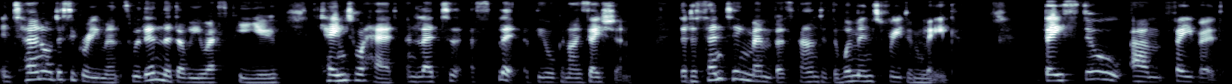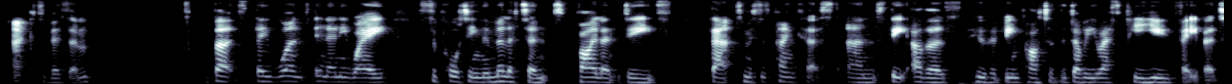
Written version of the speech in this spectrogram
internal disagreements within the WSPU came to a head and led to a split of the organisation. The dissenting members founded the Women's Freedom League. They still um, favoured activism, but they weren't in any way supporting the militant, violent deeds that Mrs. Pankhurst and the others who had been part of the WSPU favoured.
